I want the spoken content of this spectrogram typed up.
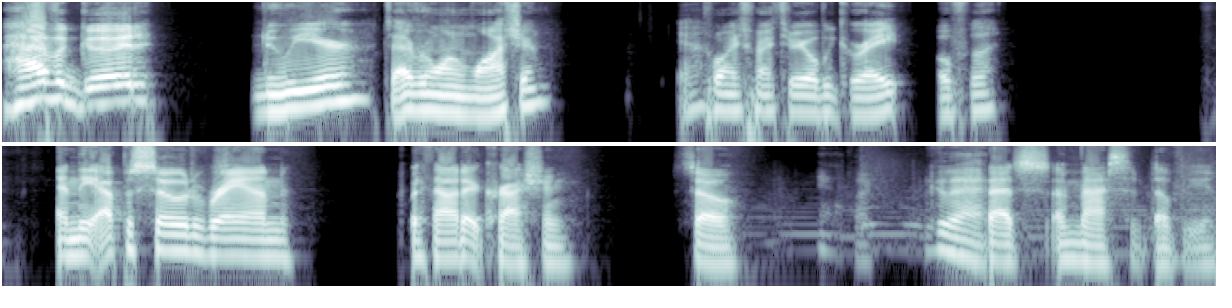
Have a good New Year to everyone watching. Yeah. 2023 will be great. Hopefully. And the episode ran without it crashing. So Look at that. that's a massive W.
